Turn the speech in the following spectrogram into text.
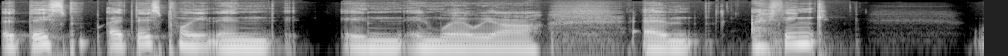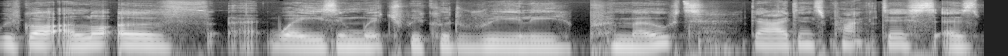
at this at this point in in in where we are. Um, I think we've got a lot of ways in which we could really promote guidance practice as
